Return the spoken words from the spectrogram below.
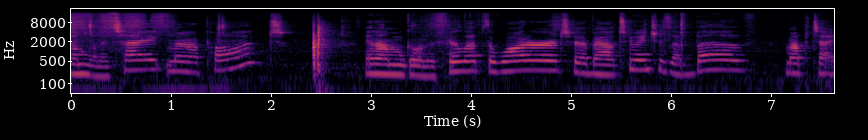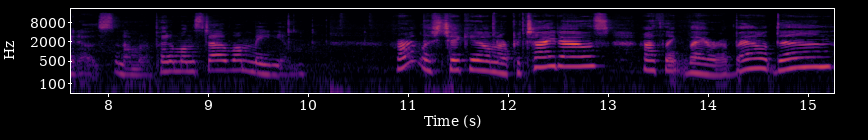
I'm going to take my pot and I'm going to fill up the water to about two inches above my potatoes. And I'm going to put them on the stove on medium. All right, let's check in on our potatoes. I think they are about done.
